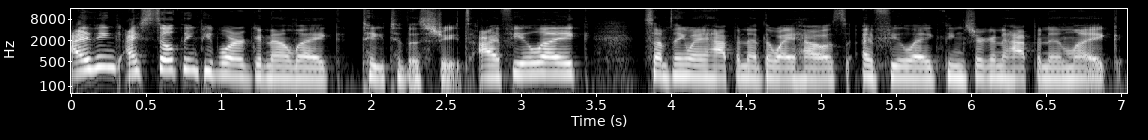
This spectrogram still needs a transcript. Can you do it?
I think I still think people are gonna like take to the streets. I feel like something might happen at the White House. I feel like things are gonna happen in like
